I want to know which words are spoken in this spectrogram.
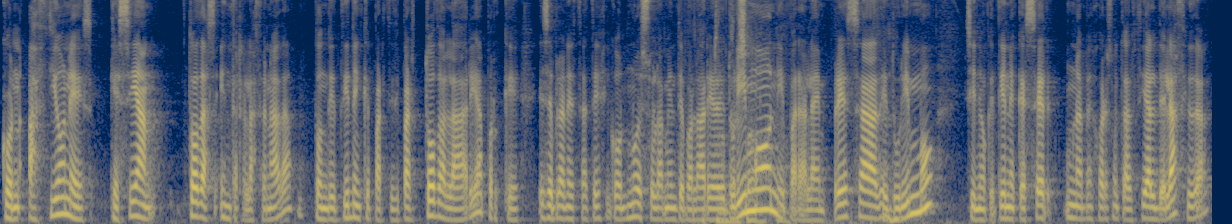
con acciones que sean todas interrelacionadas, donde tienen que participar todas las áreas, porque ese plan estratégico no es solamente para el área de turismo ni para la empresa de turismo, sino que tiene que ser una mejora sustancial de la ciudad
